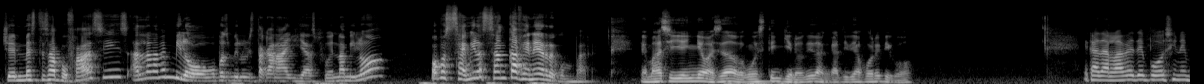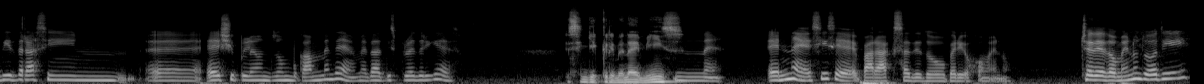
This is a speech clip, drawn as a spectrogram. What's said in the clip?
και μες στις αποφάσεις αλλά να μην μιλώ όπως μιλούν στα κανάλια ας πούμε, να μιλώ όπως θα μίλα σαν καφενέ ρε κουμπάρε. Εμάς η γένεια μας ήταν να το πούμε στην κοινότητα κάτι διαφορετικό. Ε, καταλάβετε πώς είναι επίδραση ε, έχει πλέον τον που κάνετε μετά τις προεδρικές; Συγκεκριμένα εμείς. Ναι. Ε, ναι, εσείς ε, παράξατε το περιεχόμενο. Και δεδομένου του ότι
